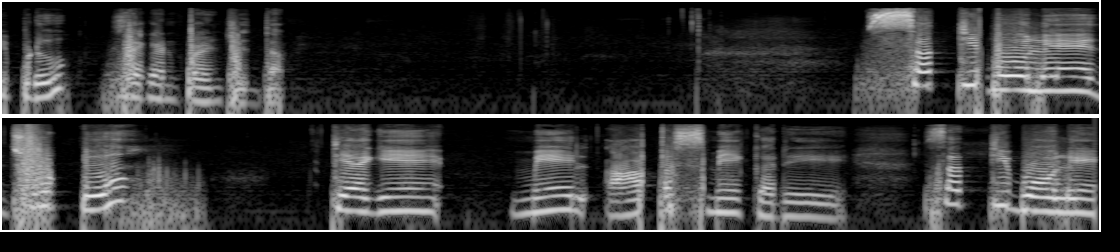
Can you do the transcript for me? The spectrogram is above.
ఇప్పుడు సెకండ్ పాయింట్ చూద్దాం. సత్య బోలే झूठ త్యాగే మేల్ ఆపస్ మే కరే సత్య బోలే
